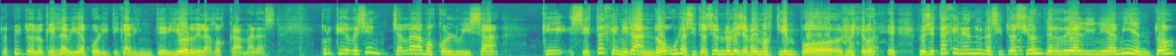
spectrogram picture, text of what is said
respecto de lo que es la vida política al interior de las dos cámaras. Porque recién charlábamos con Luisa que se está generando una situación, no le llamemos tiempo nuevo, pero se está generando una situación de realineamiento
